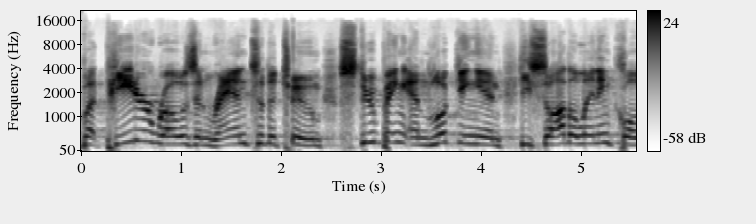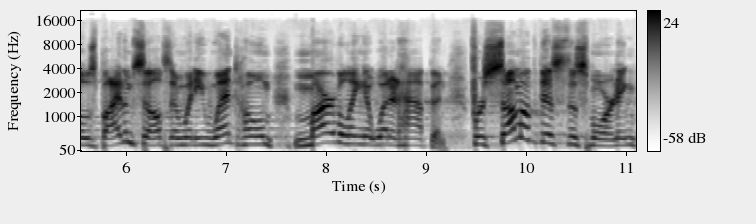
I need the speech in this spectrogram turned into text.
But Peter rose and ran to the tomb, stooping and looking in. He saw the linen clothes by themselves, and when he went home, marveling at what had happened. For some of this this morning,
